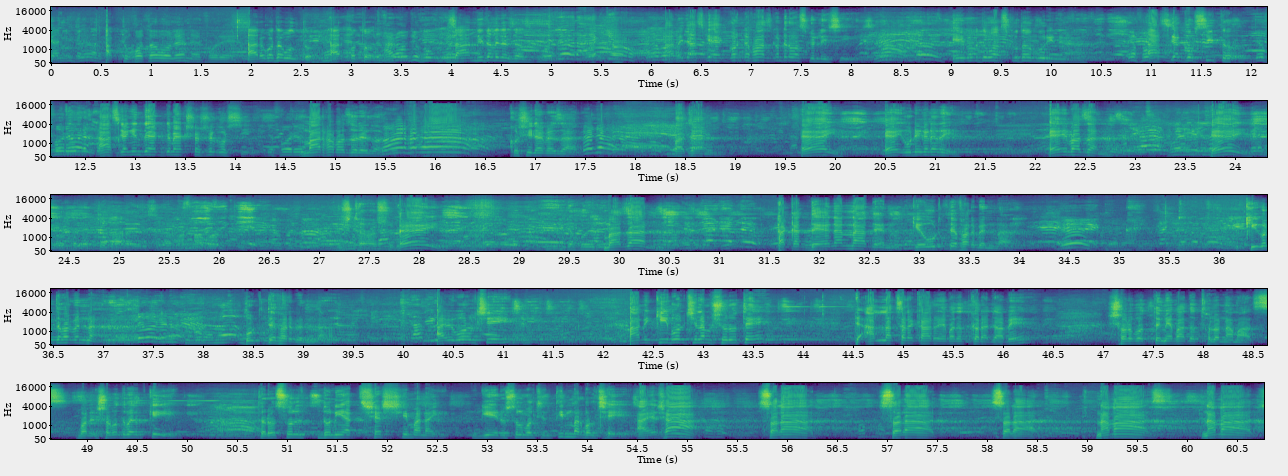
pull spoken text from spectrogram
একটু কথা বলেন এরপরে আরও কথা বলতো? আর কত? আরও যে জান দিতে আজকে আমি আজকে এক ঘণ্টা পাঁচ ঘণ্টা ওয়াজ করে লিছি এইভাবে তো ওয়াজ কোথাও করি না। আজকে করছি তো। আজকে কিন্তু একদম একশো করছি। মার হাবা জোরে কর। খুশি না বেজান বাজান। এই এই উঠে কেটে রে। এই বাজান। এই। এই। বাজান, টাকা দেন আর না দেন, কেউ উঠতে পারবেন না। কি করতে পারবেন না? উঠতে পারবেন না। আমি বলছি, আমি কি বলছিলাম শুরুতে? আল্লাহ ছাড়া কারও ইবাদত করা যাবে? সর্বোত্তম ইবাদত হলো নামাজ। বলে সর্বোত্তম ইবাদত কি? তো রসুল দুনিয়ার শেষ সীমা নাই গিয়ে রসুল বলছেন, তিনবার বলছে, আয়েশা সলাদ সলাদ সলাদ নামাজ নামাজ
